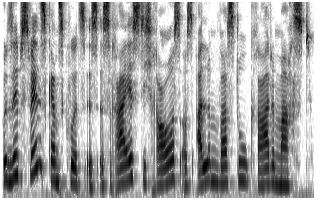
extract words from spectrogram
Und selbst wenn es ganz kurz ist, es reißt dich raus aus allem, was du gerade machst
